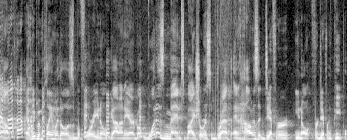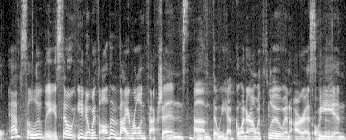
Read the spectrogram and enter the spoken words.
Now, and we've been playing with those before, you know, we got on air, but what is meant by shortness of breath and how does it differ, you know, for different people? Absolutely. So, you know, with all the viral infections mm -hmm. um, that we have going around with flu and RSV oh, yeah. and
